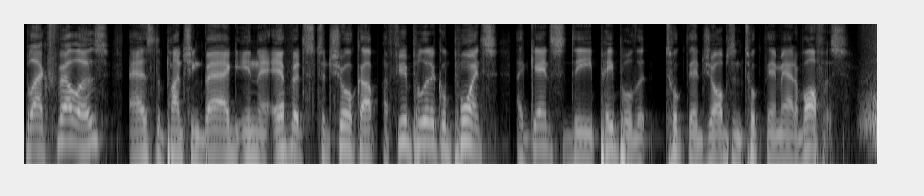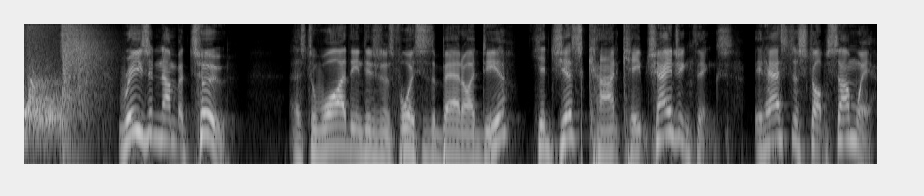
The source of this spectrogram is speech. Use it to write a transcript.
black fellas, as the punching bag in their efforts to chalk up a few political points against the people that took their jobs and took them out of office. Reason number two as to why the Indigenous voice is a bad idea you just can't keep changing things. It has to stop somewhere.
